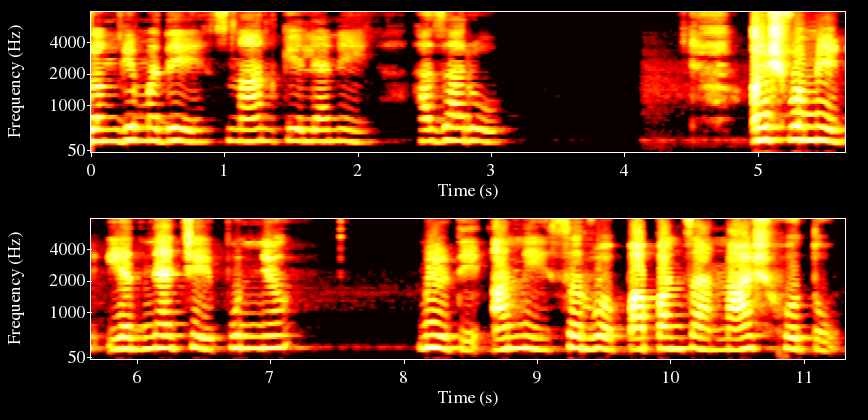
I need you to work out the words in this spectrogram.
गंगेमध्ये स्नान केल्याने हजारो अश्वमेघ यज्ञाचे पुण्य मिळते आणि सर्व पापांचा नाश होतो.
